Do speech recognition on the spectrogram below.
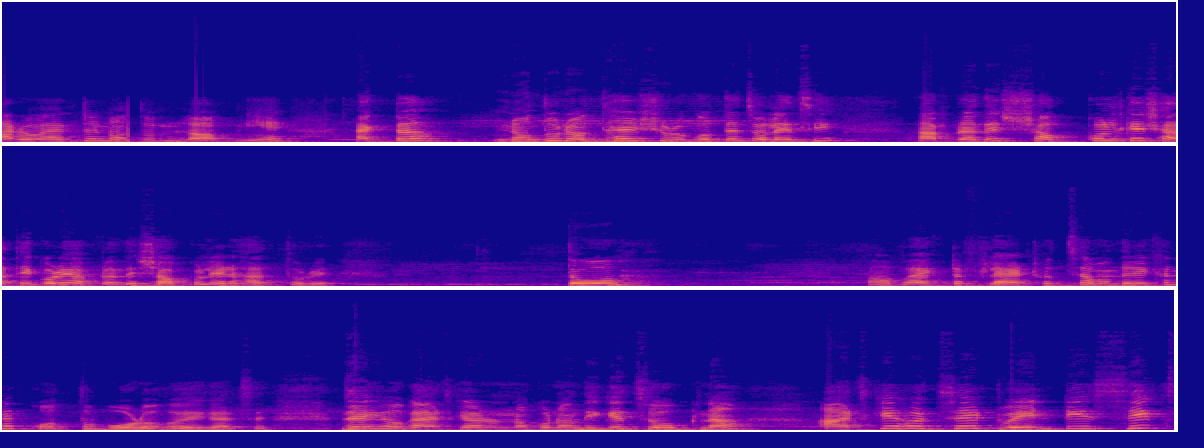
আরও একটা নতুন ব্লগ নিয়ে। একটা নতুন অধ্যায় শুরু করতে চলেছি। আপনাদের সকলকে সাথে করে আপনাদের সকলের হাত ধরে। তো, বাবা, একটা ফ্ল্যাট হচ্ছে আমাদের এখানে, কত বড় হয়ে গেছে। যাই হোক, আজকে আর অন্য কোনো দিকে চোখ না। আজকে হচ্ছে twenty six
